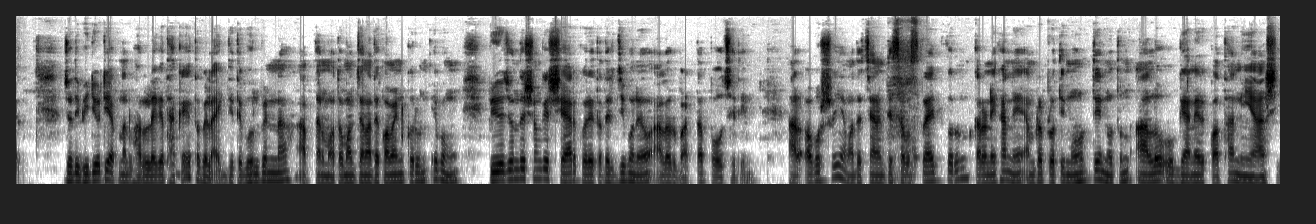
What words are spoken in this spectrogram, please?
যদি ভিডিওটি আপনার ভালো লেগে থাকে, তবে লাইক দিতে ভুলবেন না, আপনার মতামত জানাতে কমেন্ট করুন এবং প্রিয়জনদের সঙ্গে শেয়ার করে তাদের জীবনেও আলোর বার্তা পৌঁছে দিন। আর অবশ্যই আমাদের চ্যানেলটি সাবস্ক্রাইব করুন, কারণ এখানে আমরা প্রতি মুহূর্তে নতুন আলো ও জ্ঞানের কথা নিয়ে আসি।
